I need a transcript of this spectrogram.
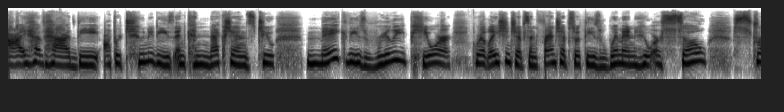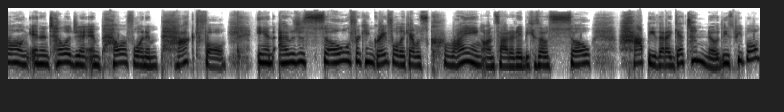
I have had the opportunities and connections to make these really pure relationships and friendships with these women who are so strong and intelligent and powerful and impactful. And I was just so freaking grateful. Like I was crying on Saturday because I was so happy that I get to know these people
